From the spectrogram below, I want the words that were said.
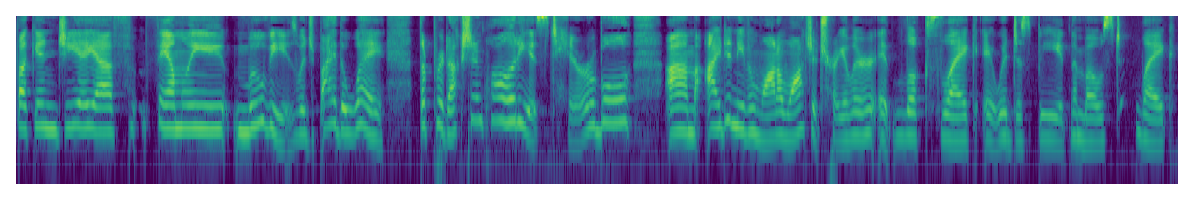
fucking GAF family movies, which by the way, the production quality is terrible. Um, I didn't even want to watch a trailer. It looks like it would just be the most like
